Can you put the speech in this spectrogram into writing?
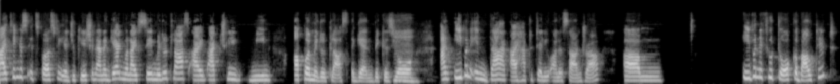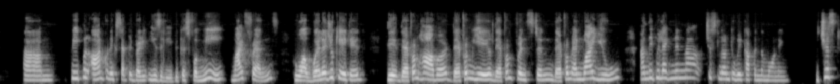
i think it's, it's firstly education. And again when i say middle class i actually mean upper middle class again because you're mm. and even in that i have to tell you alessandra um, even if you talk about it um, people aren't going to accept it very easily because for me my friends who are well educated they, they're from harvard they're from yale they're from princeton they're from nyu and they'd be like nina just learn to wake up in the morning just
